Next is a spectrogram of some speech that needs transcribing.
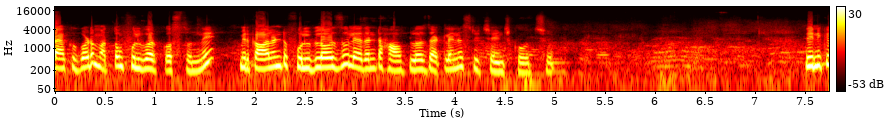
back కూడా మొత్తం ఫుల్ వర్క్ వస్తుంది. మీరు కావాలంటే ఫుల్ బ్లౌజ్ లేదంటే హాఫ్ బ్లౌజ్ అట్లయినా స్టిచ్ చేయించుకోవచ్చు. దీనికి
